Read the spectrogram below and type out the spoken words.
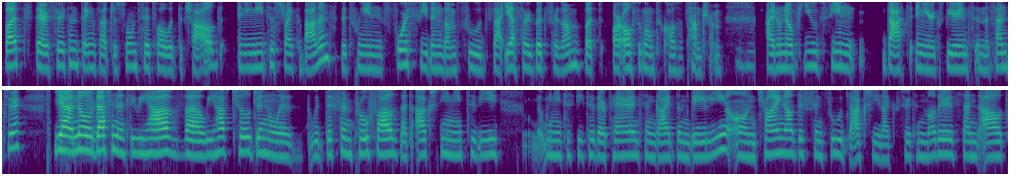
But there are certain things that just won't sit well with the child, and you need to strike a balance between force feeding them foods that, yes, are good for them, but are also going to cause a tantrum. Mm-hmm. I don't know if you've seen that in your experience in the center? Yeah no definitely. We have uh, we have children with with different profiles that actually need to be we need to speak to their parents and guide them daily on trying out different foods actually like certain mothers send out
